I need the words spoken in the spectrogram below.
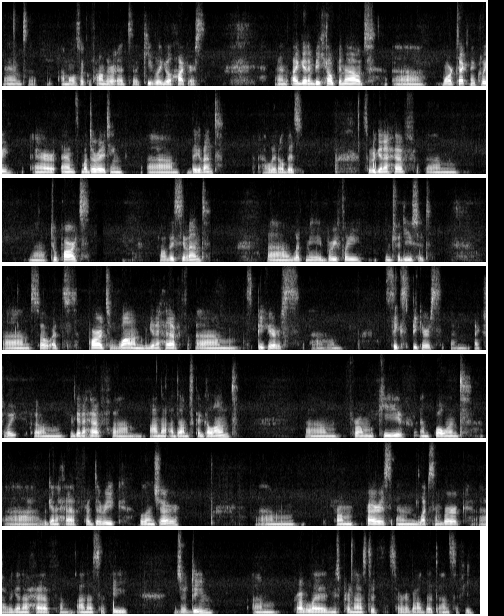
And uh, I'm also co-founder at uh, Legal Hackers. And I'm going to be helping out uh, more technically er, and moderating um, the event a little bit. So we're going to have um, uh, two parts of this event. Uh, let me briefly introduce it. Um, so at part one, we're gonna have um, speakers, um, six speakers um, actually. Um, we're gonna have Anna Adamska-Gallant from Kiev and Poland. Uh, we're gonna have Frédérique Boulanger from Paris and Luxembourg. Uh, we're gonna have Anna Sophie Jardine Probably mispronounced it. Sorry about that, Anne-Sophie.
